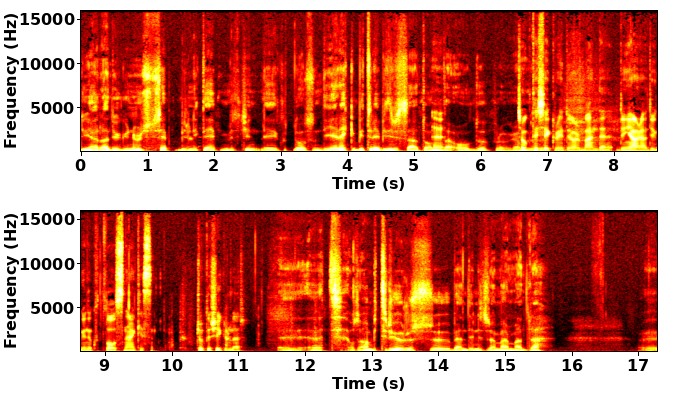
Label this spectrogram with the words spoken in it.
Dünya Radyo Günümüz hep birlikte hepimiz için e, kutlu olsun diyerek bitirebiliriz saat 10'da evet. oldu programda. Çok teşekkür ediyorum ben de. Dünya Radyo Günü kutlu olsun herkesin. Çok teşekkürler. Ee, evet o zaman bitiriyoruz. Ee, ben Deniz Ömer Madra. Ee,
